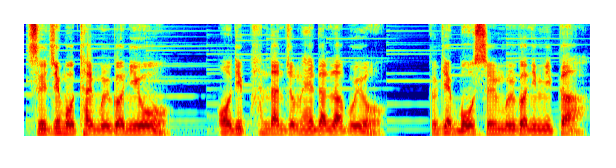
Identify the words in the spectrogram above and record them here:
쓰지 못할 물건이요. 어디 판단 좀 해달라고요. 그게 뭐쓸 물건입니까?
